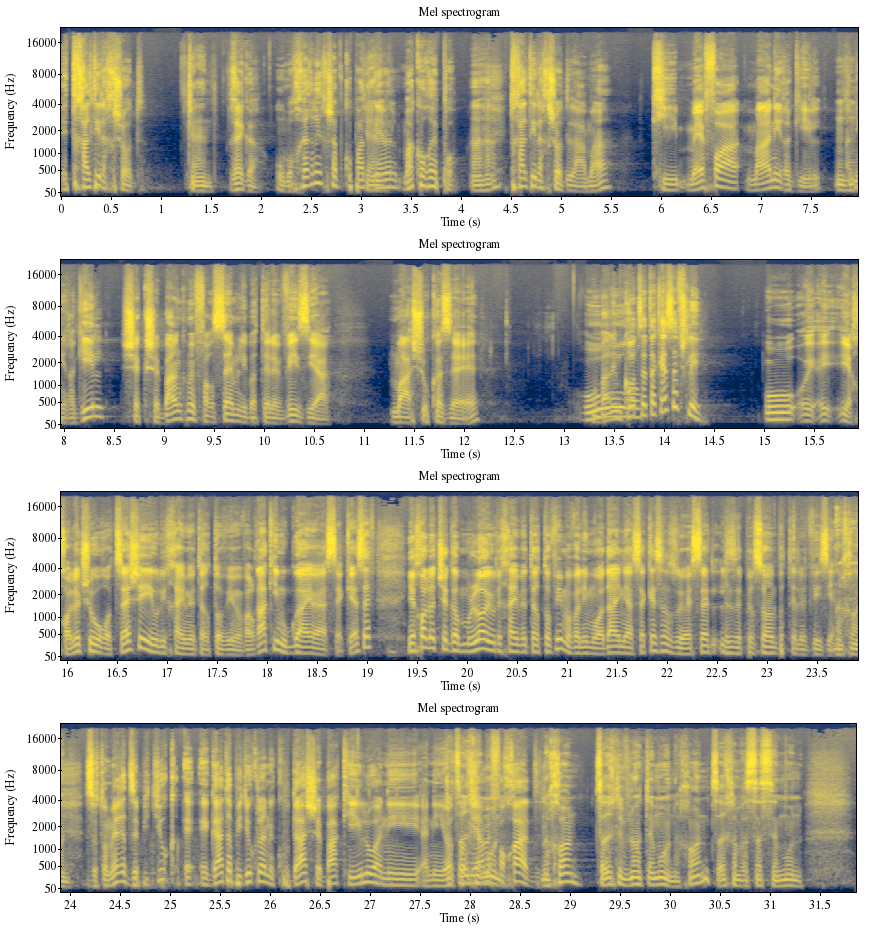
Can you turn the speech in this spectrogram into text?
התחלתי לחשוד. כן. רגע, הוא מוכר לי עכשיו קופת כן. גמל? מה קורה פה? התחלתי לחשוד, למה? כי מאיפה, מה אני רגיל? Mm-hmm. אני רגיל שכשבנק מפרסם לי בטלוויזיה משהו כזה, הוא רוצה את הכסף שלי. הוא, יכול להיות שהוא רוצה שיהיו לי חיים יותר טובים, אבל רק אם הוא גם יעשה כסף, יכול להיות שגם לא יהיו לי חיים יותר טובים, אבל אם הוא עדיין יעשה כסף, אז הוא יעשה לזה פרסומת בטלוויזיה. נכון. זאת אומרת, זה בדיוק, הגעת בדיוק לנקודה שבה כאילו אני, אני עוד פעם נהיה מפוחד. נכון, צריך לבנות אמון, נכון? צריך לבסס אמון.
